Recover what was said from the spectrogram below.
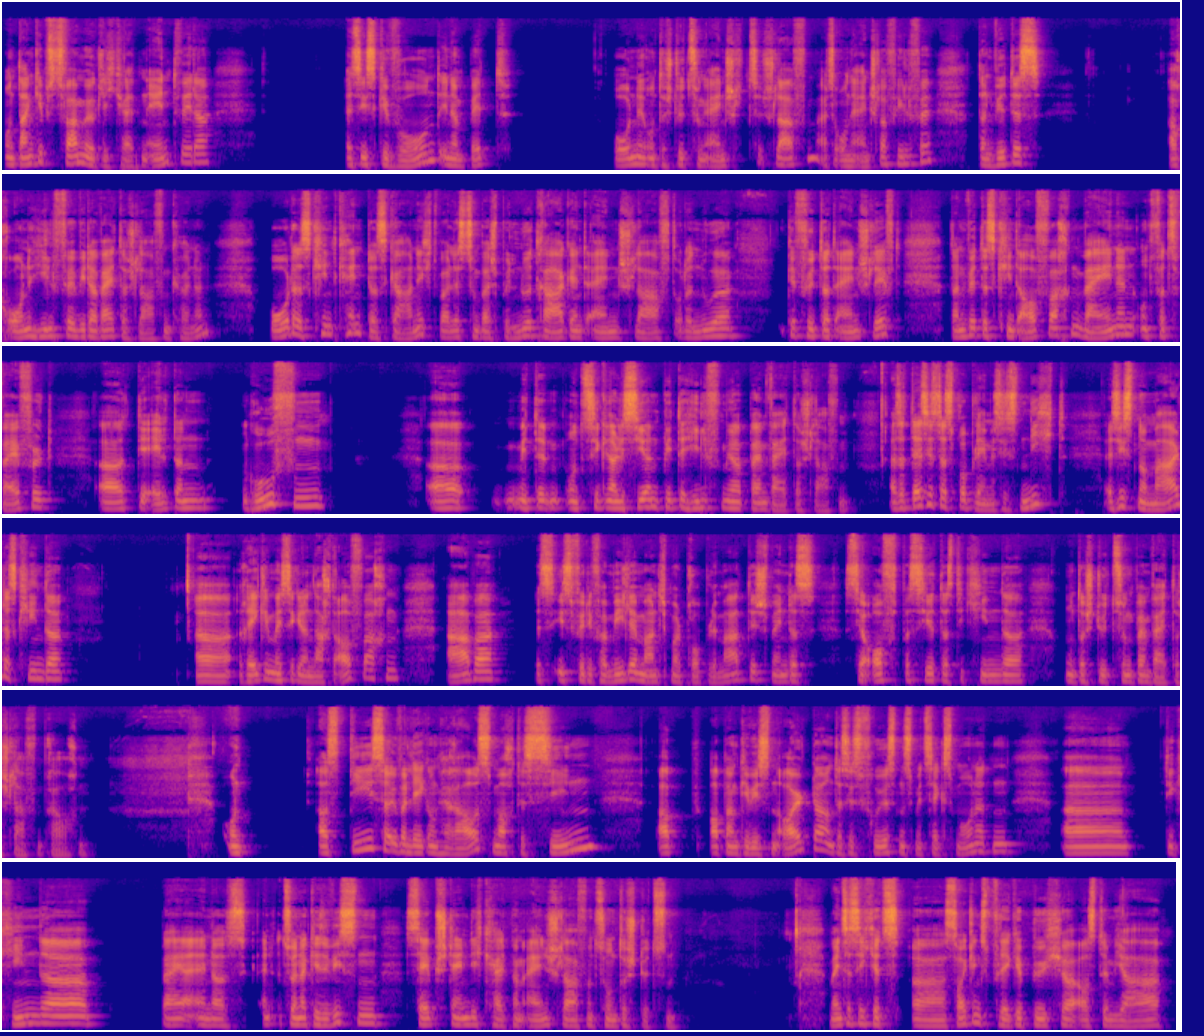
Und dann gibt es zwei Möglichkeiten. Entweder es ist gewohnt, in einem Bett ohne Unterstützung einschlafen, also ohne Einschlafhilfe, dann wird es auch ohne Hilfe wieder weiterschlafen können. Oder das Kind kennt das gar nicht, weil es zum Beispiel nur tragend einschlaft oder nur gefüttert einschläft. Dann wird das Kind aufwachen, weinen und verzweifelt äh, die Eltern rufen äh, mit dem, und signalisieren, bitte hilf mir beim Weiterschlafen. Also das ist das Problem. Es ist nicht, es ist normal, dass Kinder äh, regelmäßig in der Nacht aufwachen, aber es ist für die Familie manchmal problematisch, wenn das sehr oft passiert, dass die Kinder Unterstützung beim Weiterschlafen brauchen. Und aus dieser Überlegung heraus macht es Sinn, ab, ab einem gewissen Alter, und das ist frühestens mit sechs Monaten, äh, die Kinder bei einer, zu einer gewissen Selbstständigkeit beim Einschlafen zu unterstützen. Wenn Sie sich jetzt äh, Säuglingspflegebücher aus dem Jahr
